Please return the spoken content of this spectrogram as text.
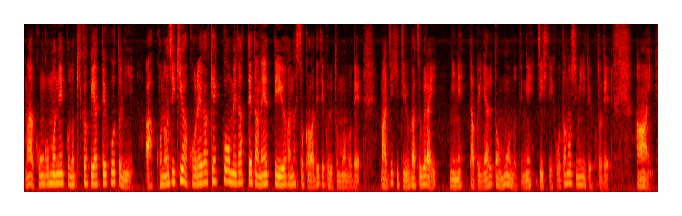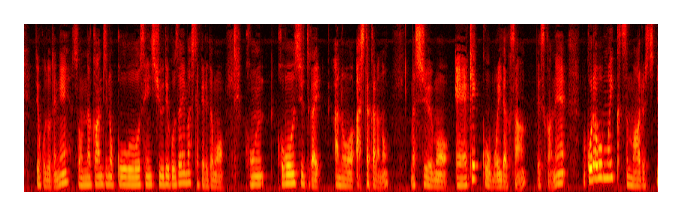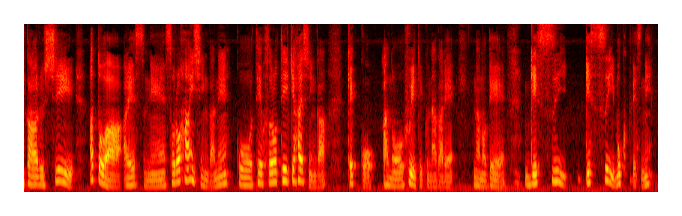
まあ今後もね、この企画やっていくことに、あ、この時期はこれが結構目立ってたねっていう話とかは出てくると思うので、まあぜひ10月ぐらいにね、多分やると思うのでね、ぜひぜひお楽しみにということで、はい。ということでね、そんな感じのこう、先週でございましたけれども、今、今週とか、あの、明日からの、まあ、週も、えー、結構盛りだくさんですかね。まコラボもいくつもあるし、変わるし、あとは、あれですね、ソロ配信がね、こう、ソロ定期配信が結構、あの、増えていく流れなので、月水、月水木ですね。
